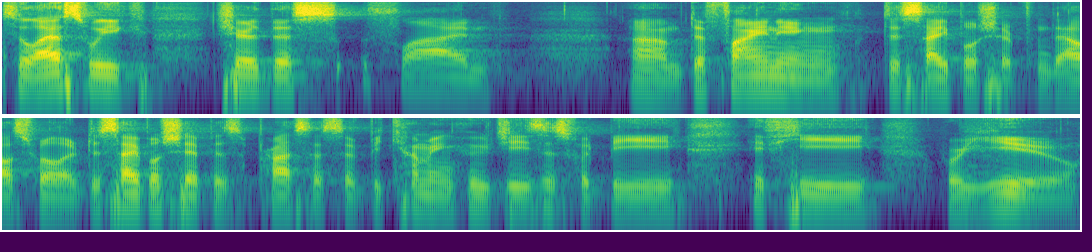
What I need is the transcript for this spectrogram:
So last week, shared this slide um, defining discipleship from Dallas Willard. Discipleship is a process of becoming who Jesus would be if he were you.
